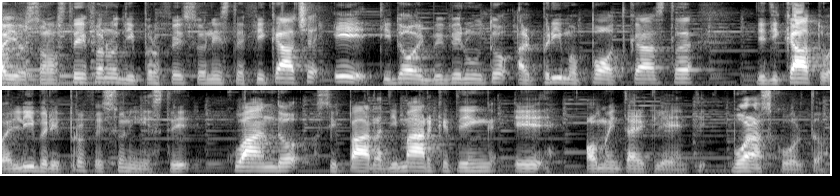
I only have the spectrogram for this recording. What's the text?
io sono Stefano di Professionista Efficace e ti do il benvenuto al primo podcast dedicato ai liberi professionisti quando si parla di marketing e aumentare i clienti. Buon ascolto!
